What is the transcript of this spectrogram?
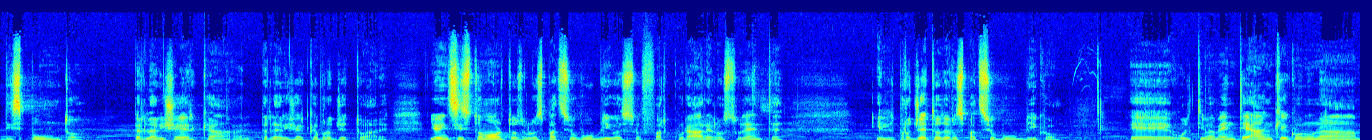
di spunto per la, ricerca, per la ricerca progettuale. Io insisto molto sullo spazio pubblico e su far curare allo studente il progetto dello spazio pubblico e ultimamente anche con, una,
